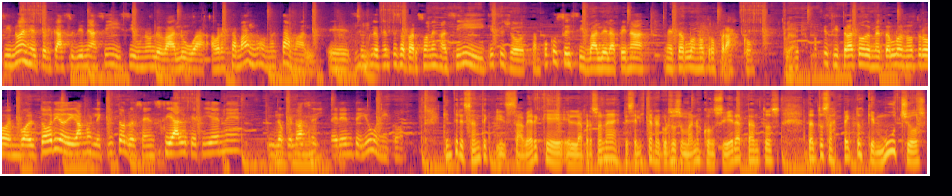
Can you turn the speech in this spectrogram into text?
si no es ese el caso y viene así, y sí, uno lo evalúa. Ahora está mal, no, no está mal. Eh, simplemente esa persona es así y qué sé yo, tampoco sé si vale la pena meterlo en otro frasco. Claro. Porque si trato de meterlo en otro envoltorio, digamos, le quito lo esencial que tiene y lo que lo hace diferente y único. Qué interesante saber que la persona especialista en recursos humanos considera tantos, tantos aspectos que muchos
